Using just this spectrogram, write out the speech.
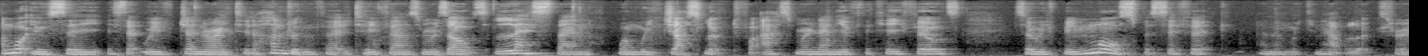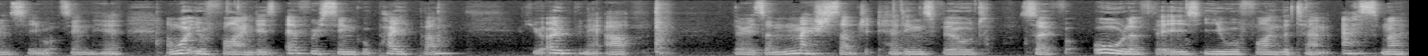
And what you'll see is that we've generated 132,000 results, less than when we just looked for asthma in any of the key fields. So we've been more specific and then we can have a look through and see what's in here. And what you'll find is every single paper if you open it up, there is a mesh subject headings field. So for all of these, you will find the term asthma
